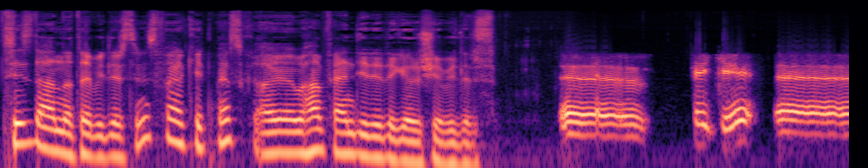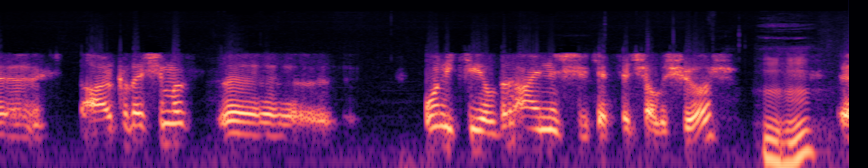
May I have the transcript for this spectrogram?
Siz de anlatabilirsiniz fark etmez. E, Hanımefendiyle de görüşebiliriz. Ee, peki e, arkadaşımız e, 12 yıldır aynı şirkette çalışıyor. Hı hı. Ee,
